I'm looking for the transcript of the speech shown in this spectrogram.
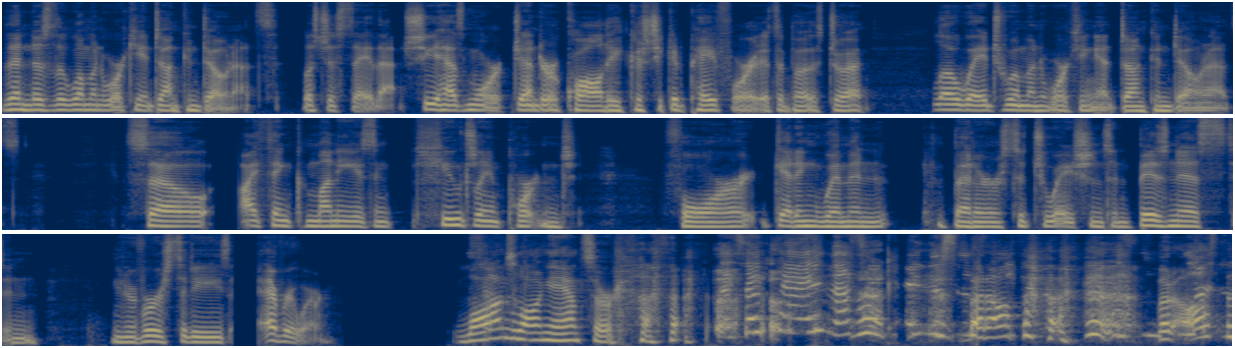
than does the woman working at Dunkin' Donuts. Let's just say that. She has more gender equality because she could pay for it as opposed to a low wage woman working at Dunkin' Donuts. So I think money is hugely important for getting women better situations in business and universities everywhere. Long, long answer. That's okay. That's okay. but also, but also,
